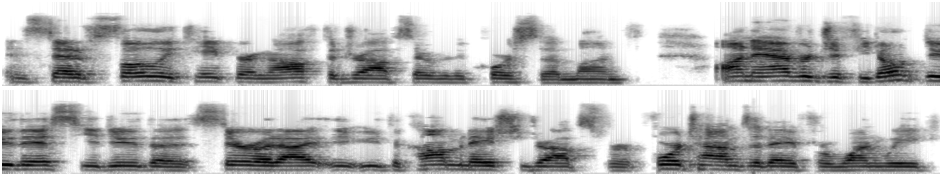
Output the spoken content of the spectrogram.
instead of slowly tapering off the drops over the course of a month. On average, if you don't do this, you do the steroid, the combination drops for four times a day for one week,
